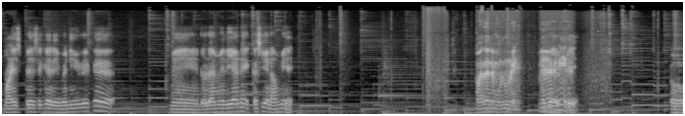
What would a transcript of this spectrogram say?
මයිස්පේස එක රෙවනීව එක මේ ඩොල මිලියන එකසිය නම්ය මදන මුළු ඕ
